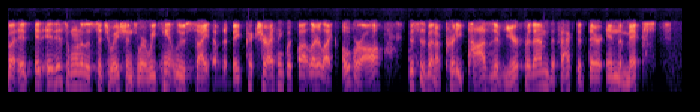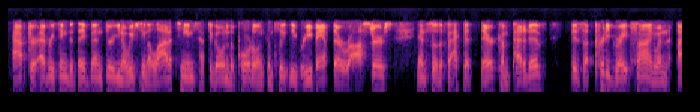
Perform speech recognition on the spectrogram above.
But it, it, it is one of those situations where we can't lose sight of the big picture. I think with Butler, like overall, this has been a pretty positive year for them. The fact that they're in the mix after everything that they've been through. You know, we've seen a lot of teams have to go into the portal and completely revamp their rosters. And so the fact that they're competitive is a pretty great sign. When I,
